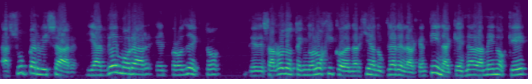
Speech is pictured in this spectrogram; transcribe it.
a supervisar y a demorar el proyecto de desarrollo tecnológico de energía nuclear en la Argentina, que es nada menos que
